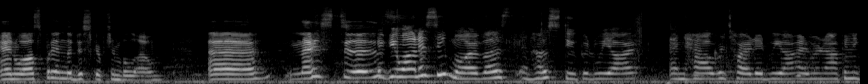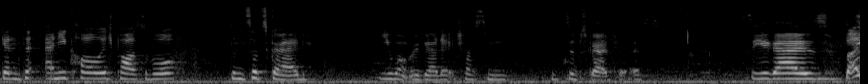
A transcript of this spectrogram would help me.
And we'll also put it in the description below. Uh, nice to. If you want to see more of us and how stupid we are and how retarded we are, and we're not going to get into any college possible, then subscribe. You won't regret it, trust me. subscribe to us. See you guys. Bye.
